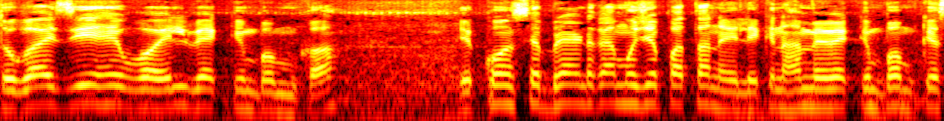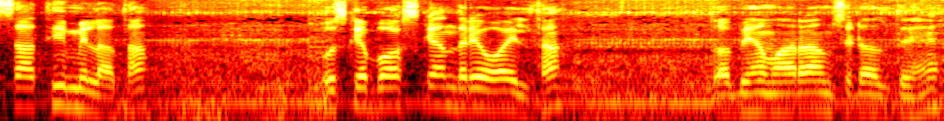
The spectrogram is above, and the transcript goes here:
तो गाइज़ ये है ऑयल वैक्यूम पम्प का। ये कौन से ब्रांड का है मुझे पता नहीं, लेकिन हमें वैक्यूम पम्प के साथ ही मिला था। उसके बॉक्स के अंदर ये ऑयल था। तो अभी हम आराम से डालते हैं।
